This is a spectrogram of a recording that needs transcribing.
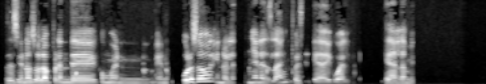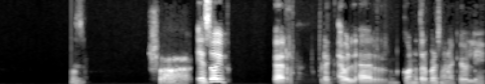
Entonces, si uno solo aprende como en, en un curso y no le enseñan slang, pues queda igual, queda en la misma. Eso y practicar, prac- hablar con otra persona que hable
